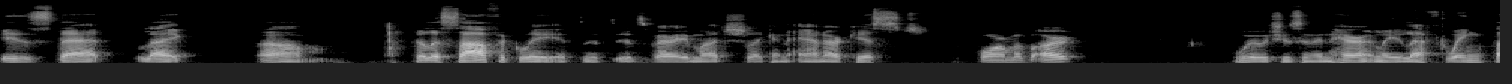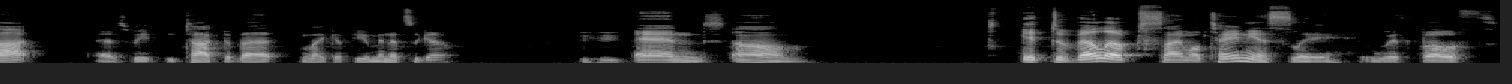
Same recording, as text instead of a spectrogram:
is that like um philosophically it, it, it's very much like an anarchist form of art which is an inherently left-wing thought as we talked about like a few minutes ago. Mhm. And um it developed simultaneously with both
